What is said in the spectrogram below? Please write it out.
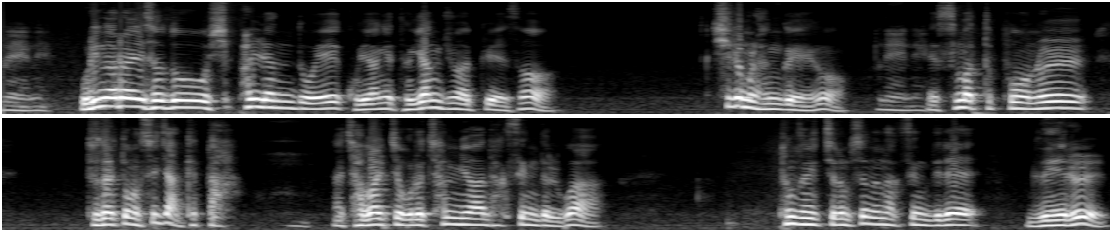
네네. 우리나라에서도 18년도에 고향의 덕양중학교에서 실험을 한 거예요. 네네. 스마트폰을 두 달 동안 쓰지 않겠다. 음. 자발적으로 참여한 학생들과 평상시처럼 쓰는 학생들의 뇌를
